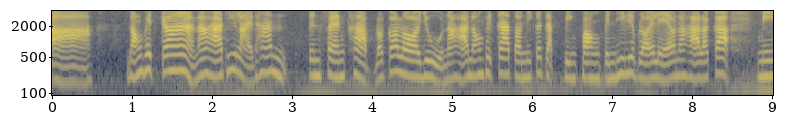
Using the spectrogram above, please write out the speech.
อน้องเพชรกล้านะคะที่หลายท่าน เป็นแฟนคลับแล้วก็รออยู่นะคะ น้องเพชรกล้าตอนนี้ก็จับปิงปองเป็นที่เรียบร้อยแล้วนะคะ แล้วก็มี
